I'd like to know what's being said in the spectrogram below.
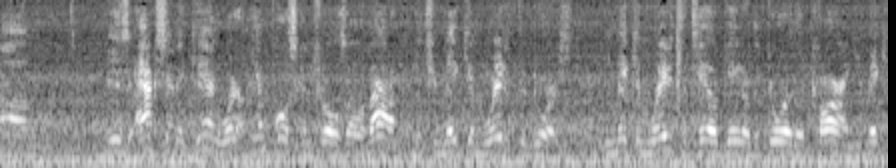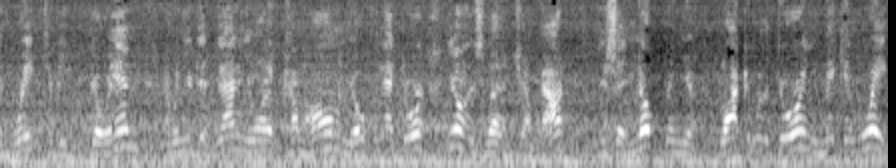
Um, is accent again what impulse control is all about, and that you make him wait at the doors. You make him wait at the tailgate or the door of the car, and you make him wait to be go in. And when you get done and you want to come home and you open that door, you don't just let him jump out. You say nope, and you block him with a door, and you make him wait.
